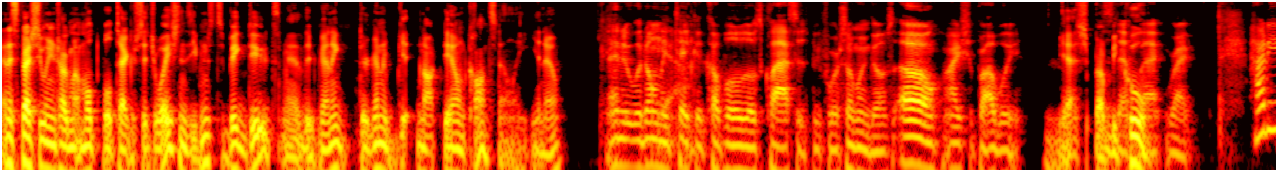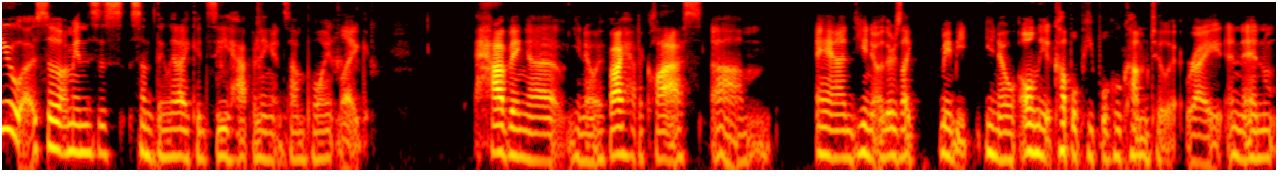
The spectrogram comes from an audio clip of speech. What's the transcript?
And especially when you're talking about multiple attacker situations, even to big dudes, man, they're going to they're going to get knocked down constantly, you know? And it would only Yeah. take a couple of those classes before someone goes, "Oh, I should probably Yeah, it should probably be cool. back." Right. How do you? So I mean, this is something that I could see happening at some point, like having a, you know, if I had a class, um, and you know, there's like maybe you know only a couple people who come to it, right? And and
